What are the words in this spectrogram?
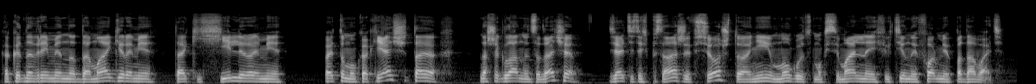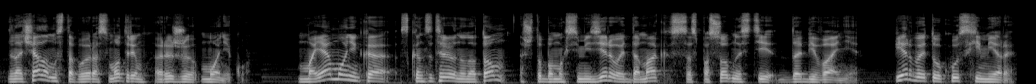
как одновременно дамагерами, так и хиллерами. Поэтому, как я считаю, наша главная задача взять этих персонажей все, что они могут в максимально эффективной форме подавать. Для начала мы с тобой рассмотрим рыжую Монику. Моя Моника сконцентрирована на том, чтобы максимизировать дамаг со способности добивания. Первый это укус Химеры.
